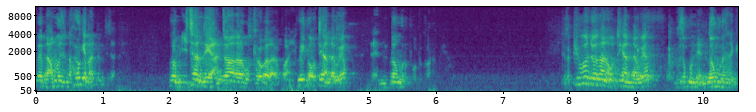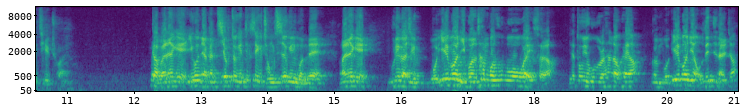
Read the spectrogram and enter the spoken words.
그럼 나머지는 다 헐게 만들면 되잖아요. 그럼 이 차는 되게 안전하다고 결과 나올 거 아니에요. 그러니까 어떻게 한다고요? 랜덤으로 뽑을 거라고요. 그래서 표본 조사는 어떻게 한다고요? 무조건 랜덤으로 하는 게 제일 좋아요. 그러니까 만약에 이건 약간 지역적인 특색이 정치적인 건데 만약에 우리가 지금 뭐 1번, 2번, 3번 후보가 있어요. 대통령 후보를 한다고 해요. 그럼 뭐 1번이 어딘지 알죠?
